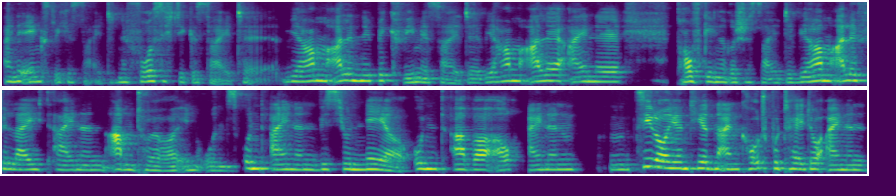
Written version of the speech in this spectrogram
eine ängstliche Seite, eine vorsichtige Seite. Wir haben alle eine bequeme Seite. Wir haben alle eine draufgängerische Seite. Wir haben alle vielleicht einen Abenteurer in uns und einen Visionär und aber auch einen hm, zielorientierten, einen Coach Potato, einen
